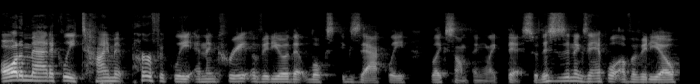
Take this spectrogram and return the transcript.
automatically time it perfectly and then create a video that looks exactly like something like this. So this is an example of a video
